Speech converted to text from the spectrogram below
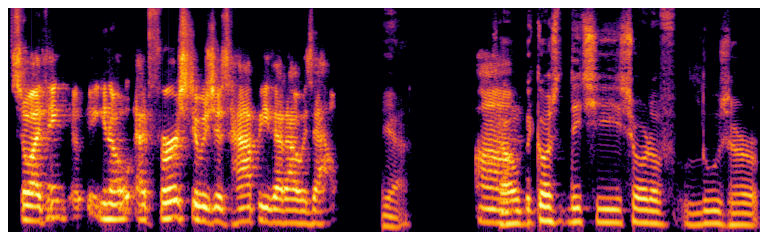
so I think, you know, at first it was just happy that I was out. Yeah. Um, so because did she sort of lose her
